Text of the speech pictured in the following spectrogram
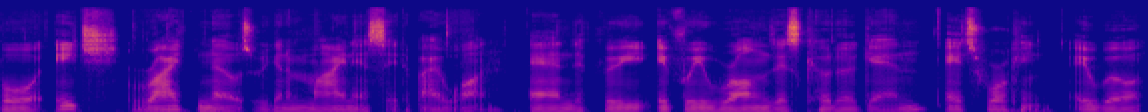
for each right node, we're gonna minus it by one. And if we if we run this code again, it's working. It will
